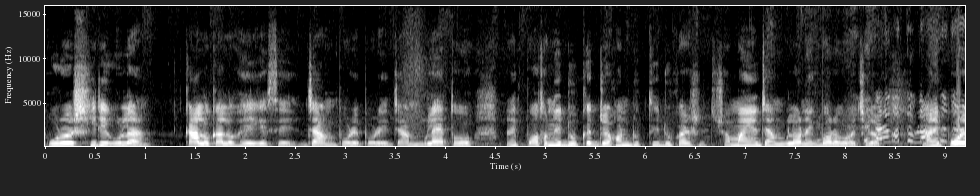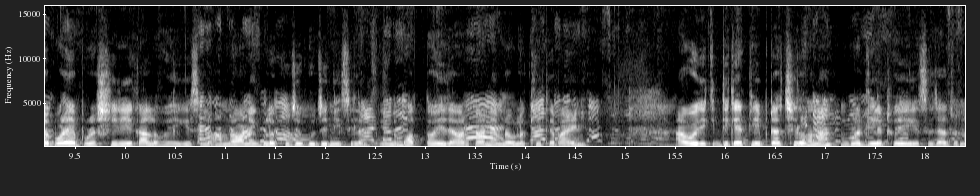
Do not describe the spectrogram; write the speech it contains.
পুরো সিঁড়িগুলা কালো কালো হয়ে গেছে, জাম পড়ে পড়ে। জামগুলো এত মানে প্রথমে ঢুকে, যখন ঢুকতে, ঢুকার সময়ে জামগুলো অনেক বড় বড় ছিল। মানে পড়ে পড়ে পুরো সিঁড়ি কালো হয়ে গেছিল। আমরা অনেকগুলো খুঁজে খুঁজে নিয়েছিলাম, কিন্তু ভর্তা হয়ে যাওয়ার কারণে আমরা ওগুলো খেতে পারিনি। আর ওই দিকের ক্লিপটা ছিল না, ওগুলো ডিলেট হয়ে গেছে, যার জন্য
